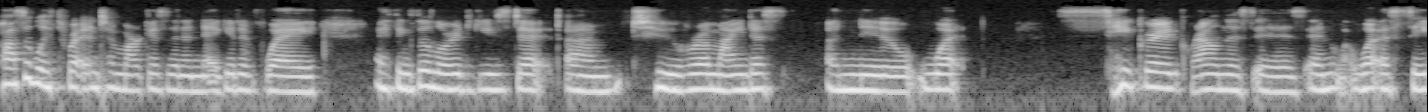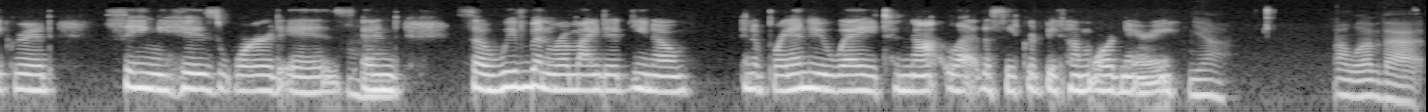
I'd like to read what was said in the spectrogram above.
possibly threatened to mark us in a negative way, I think the Lord used it um, to remind us anew what sacred ground this is and what a sacred thing his word is. Mm-hmm. And so we've been reminded, you know, in a brand new way to not let the sacred become ordinary. Yeah. I love that.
